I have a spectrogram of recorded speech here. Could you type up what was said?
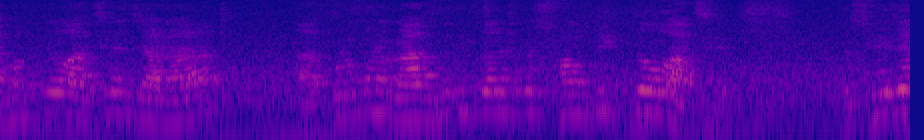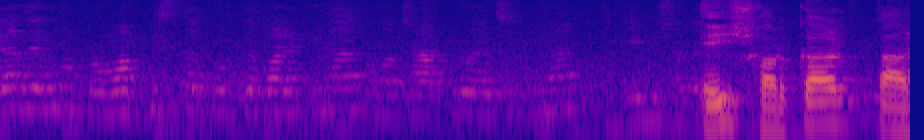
এমন কেউ আছে যারা কোনো কোনো রাজনৈতিক দলের সাথে সম্পৃক্তও আছে তো সেই জায়গাতে কোনো প্রভাব বিস্তার করতে পারে কিনা কোনো চাপ রয়েছে কিনা এই সরকার তার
